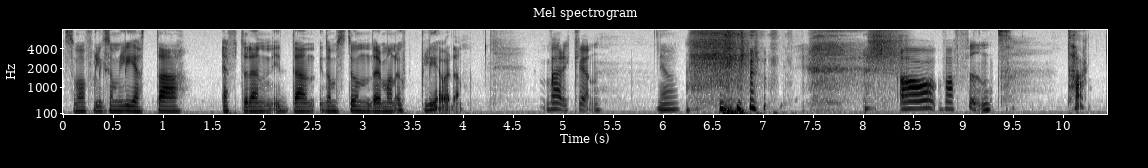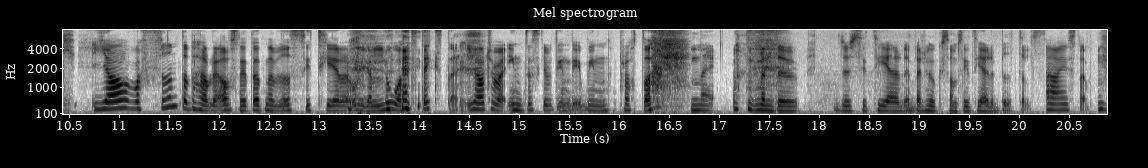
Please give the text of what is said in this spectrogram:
Så man får liksom leta efter den i, den, i de stunder man upplever den. verkligen. Ja. Ja, vad fint. Tack. Ja, vad fint att det här blir avsnittet när vi citerar olika låttexter. Jag har tyvärr inte skrivit in det i min prata. Nej, men du, du citerade Bell Hooks som citerade Beatles. Ja, just det.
